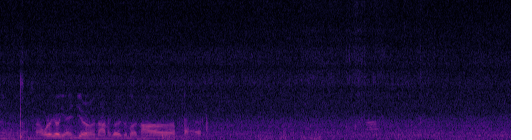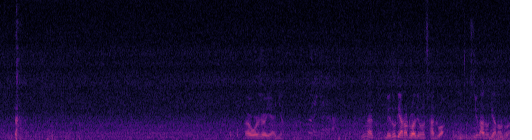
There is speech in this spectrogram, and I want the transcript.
嗯，小眼镜，拿那个什么，拿牌。还有我这小眼镜。应该没从电脑桌就能餐桌，应该从电脑桌。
